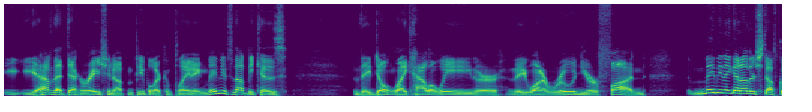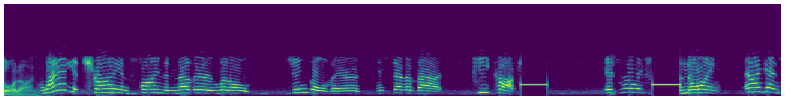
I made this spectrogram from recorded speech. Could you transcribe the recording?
you have that decoration up, and people are complaining. Maybe it's not because they don't like Halloween or they want to ruin your fun. Maybe they got other stuff going on. why don't you try and find another little jingle there instead of that peacock? It's really annoying. And I'm getting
